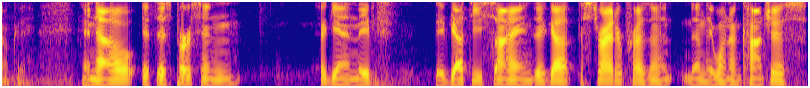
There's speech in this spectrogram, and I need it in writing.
Okay, and now if this person, again, they've they've got these signs, they've got the stridor present, then they went unconscious.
